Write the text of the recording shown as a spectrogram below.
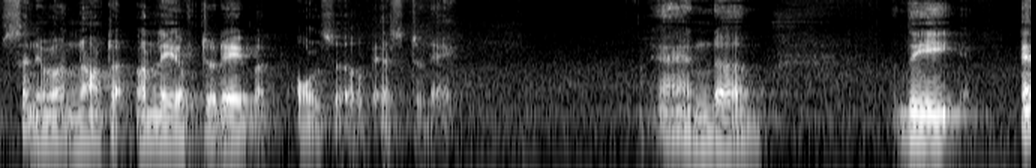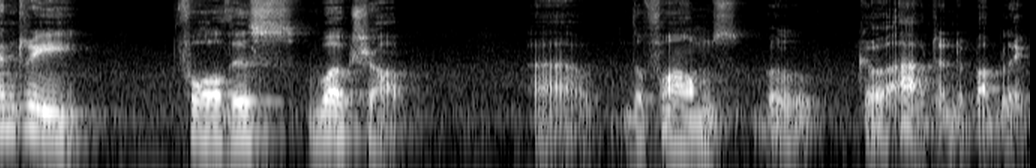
Cinema not only of today, but also of yesterday. And uh, the entry for this workshop, uh, the forms will go out into public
